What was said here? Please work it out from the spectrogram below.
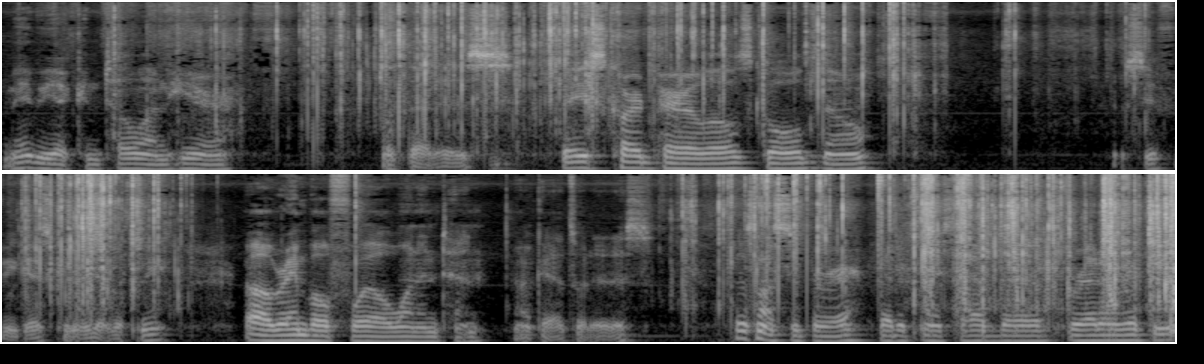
Maybe I can tell on here what that is. Base card parallels, gold, no. Let's see if you guys can read it with me. Oh, rainbow foil, 1 in 10. Okay, that's what it is. It's not super rare, but it's nice to have the Barreto rookie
